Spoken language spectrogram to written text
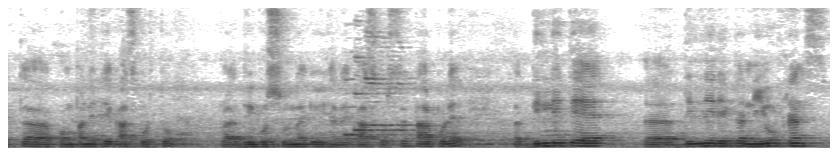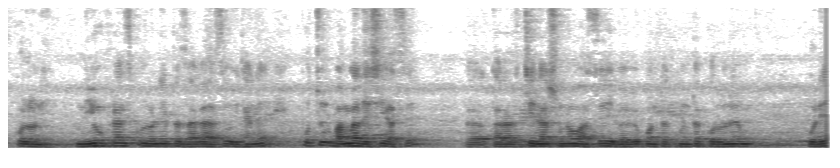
একটা কোম্পানিতে কাজ করতো। প্রায় দুই বছর নাকি ওইখানে কাজ করছে। তারপরে দিল্লিতে দিল্লির একটা New France Colony, New France Colony একটা জায়গা আছে ওইখানে। প্রচুর বাংলাদেশি আছে। তারা চেনাশোনাও আছে। এইভাবে কন্ট্যাক্ট কন্ট্যাক্ট করণের করে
